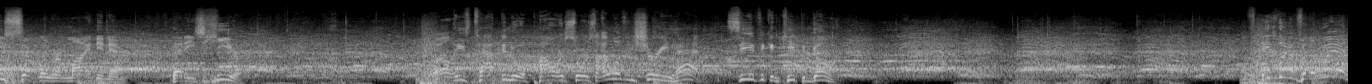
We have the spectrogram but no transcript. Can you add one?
He's simply reminding him that he's here. Well, he's tapped into a power source I wasn't sure he had. See if he can keep it going. He's looking for the win.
